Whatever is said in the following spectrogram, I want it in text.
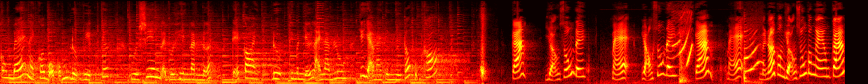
Con bé này coi bộ cũng được việc chứ. Vừa siêng lại vừa hiền lành nữa. Để coi, được thì mình giữ lại làm luôn. Chứ dạo này tìm người tốt cũng khó. Cám Dọn xuống đi. Mẹ, dọn xuống đi. Cám Mẹ, Mẹ nói con dọn xuống có nghe không Cám?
